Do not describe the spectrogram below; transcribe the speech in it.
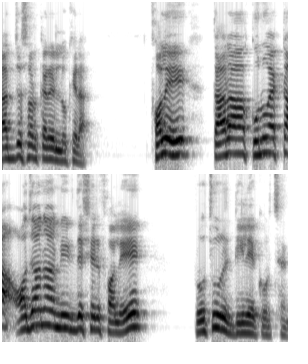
রাজ্য সরকারের লোকেরা। ফলে তারা কোনো একটা অজানা নির্দেশের ফলে প্রচুর ডিলে করছেন।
